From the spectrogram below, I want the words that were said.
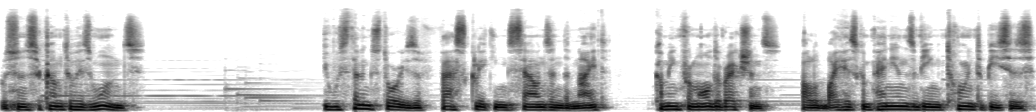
who soon succumbed to his wounds. He was telling stories of fast clicking sounds in the night coming from all directions, followed by his companions being torn to pieces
